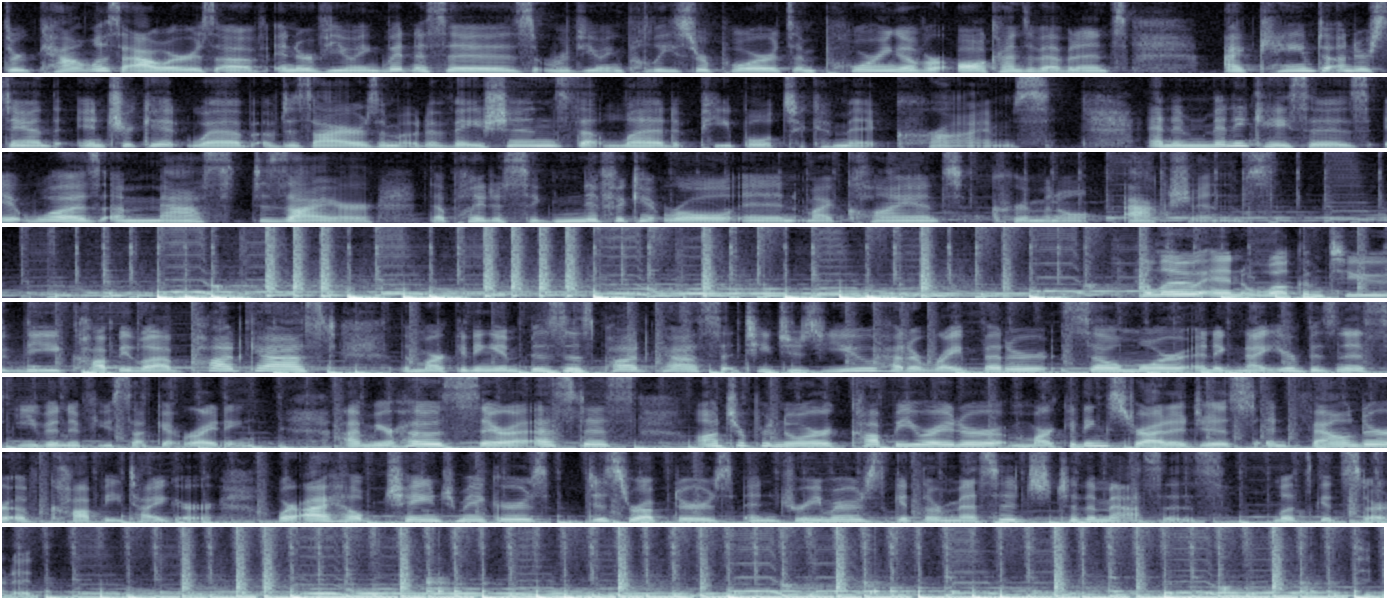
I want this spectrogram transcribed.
Through countless hours of interviewing witnesses, reviewing police reports, and poring over all kinds of evidence, I came to understand the intricate web of desires and motivations that led people to commit crimes. And in many cases, it was a mass desire that played a significant role in my clients' criminal actions. Hello, and welcome to the Copy Lab podcast, the marketing and business podcast that teaches you how to write better, sell more, and ignite your business even if you suck at writing. I'm your host, Sara Estes, entrepreneur, copywriter, marketing strategist, and founder of Copy Tiger, where I help changemakers, disruptors, and dreamers get their message to the masses. Let's get started.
